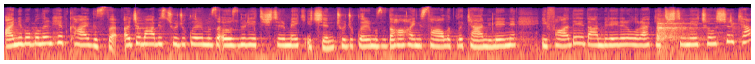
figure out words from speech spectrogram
anne babaların hep kaygısı, acaba biz çocuklarımızı özgür yetiştirmek için, çocuklarımızı daha hani sağlıklı, kendilerini ifade eden bireyler olarak yetiştirmeye çalışırken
